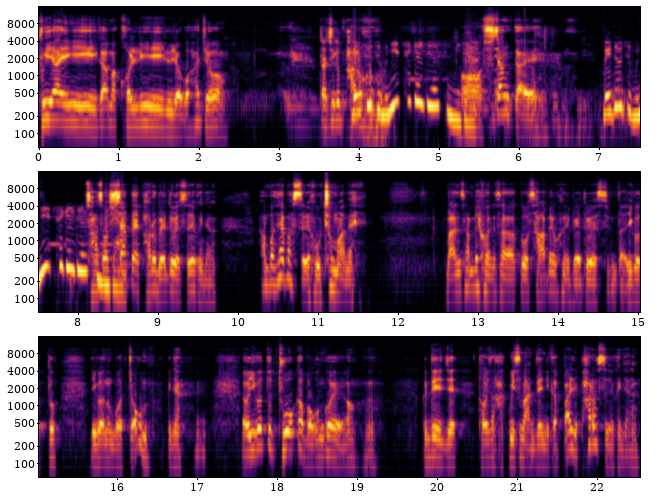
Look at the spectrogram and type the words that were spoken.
VI가 막 걸리려고 하죠. 자, 지금 바로 매수 주문이 체결되었습니다. 어, 시장가에 매도 주문이 체결되었습니다. 사서 시장가에 바로 매도했어요. 그냥 한번 해봤어요. 5천만에 1,300원에 사갖고 400원에 매도했습니다. 이것도 이거는 뭐 조금 그냥 어, 이것도 두어가 먹은 거예요. 어. 근데 이제 더 이상 갖고 있으면 안 되니까 빨리 팔았어요. 그냥.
